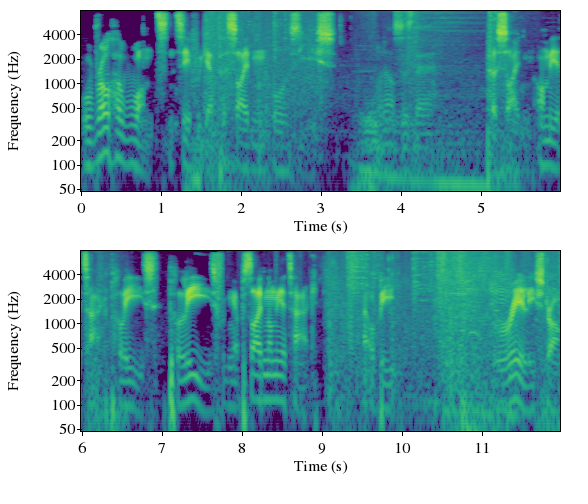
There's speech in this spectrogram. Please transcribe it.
We'll roll her once and see if we get Poseidon or Zeus. What else is there? Poseidon on the attack, please. Please, if we can get Poseidon on the attack, that would be really strong.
